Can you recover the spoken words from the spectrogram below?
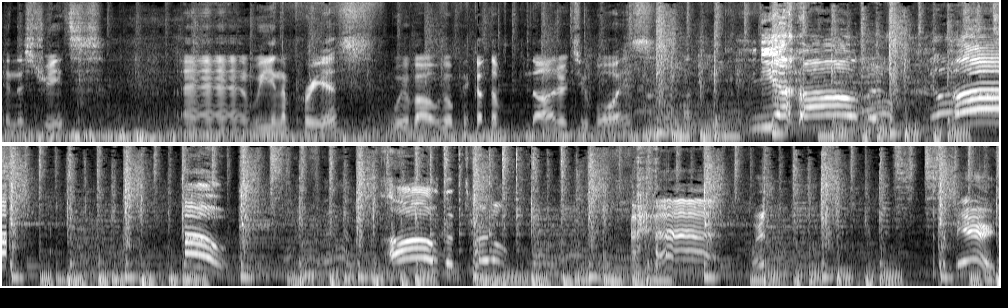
in the streets and we in the Prius. We about to go pick up the, the other two boys. Yo! Oh! Oh! Oh, the turtle! Where's the beard?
